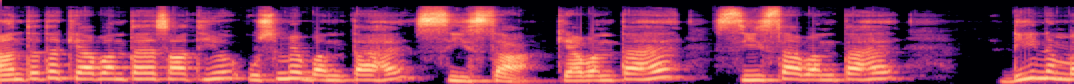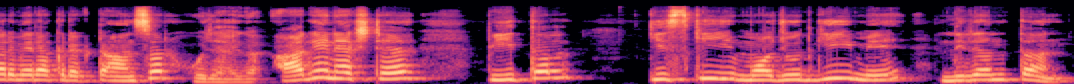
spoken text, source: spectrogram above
अंततः क्या बनता है साथियों? उसमें बनता है सीसा। क्या बनता है? सीसा बनता है। डी नंबर मेरा करेक्ट आंसर हो जाएगा। आगे नेक्स्ट है, पीतल किसकी मौजूदगी में निरंतर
